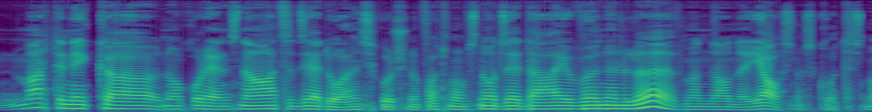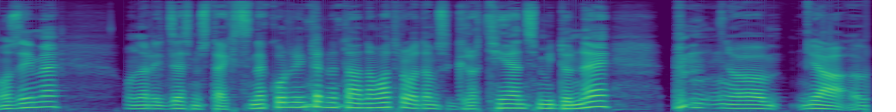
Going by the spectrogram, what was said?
Martinika, no kurienes nāca dziedonis, kurš nu pat mums nodziedāja Venenlēvu, man nav ne jausmas, ko tas nozīmē. Un arī dziesmas teksts nekur internetā nav atrodams. Gratiens Midunē. Uh, jā, uh,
